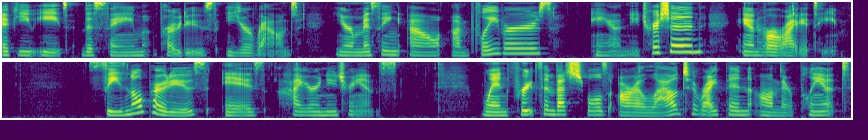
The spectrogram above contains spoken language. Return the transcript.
if you eat the same produce year round. You're missing out on flavors and nutrition and variety. Seasonal produce is higher in nutrients. When fruits and vegetables are allowed to ripen on their plant,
